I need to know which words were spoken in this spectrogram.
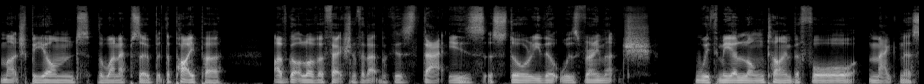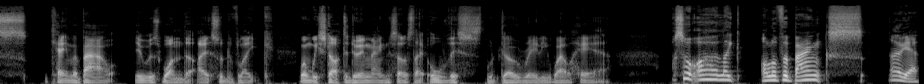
much beyond the one episode, but The Piper, I've got a lot of affection for that because that is a story that was very much with me a long time before Magnus came about. It was one that I sort of like, when we started doing Magnus, I was like, oh, this would go really well here. Also, uh, like, Oliver Banks, Oh yeah.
